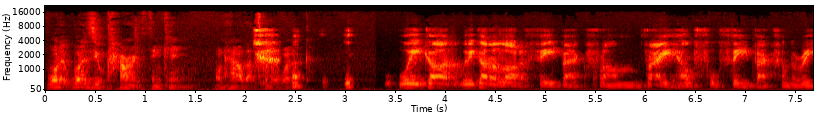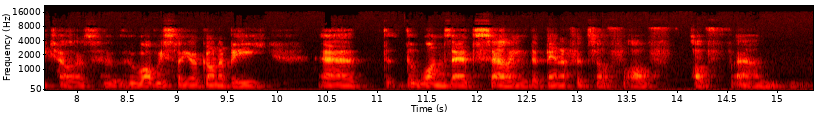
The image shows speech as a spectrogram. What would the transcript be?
What what is your current thinking on how that's going to work? We got we got a lot of feedback from very helpful feedback from the retailers who, who obviously are going to be uh, the, the, ones out selling the benefits of of of um,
